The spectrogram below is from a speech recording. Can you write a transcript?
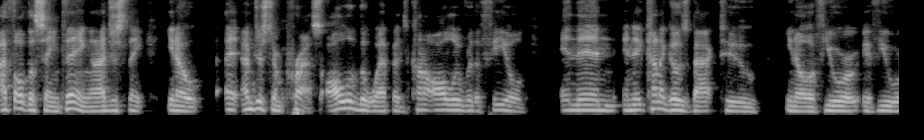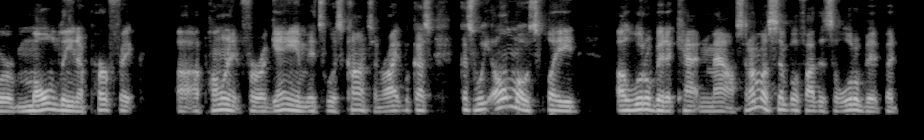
I thought the same thing. And I just think, you know, I, I'm just impressed. All of the weapons kind of all over the field. And then, and it kind of goes back to, you know, if you were, if you were molding a perfect uh, opponent for a game, it's Wisconsin, right? Because, because we almost played a little bit of cat and mouse. And I'm going to simplify this a little bit, but,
